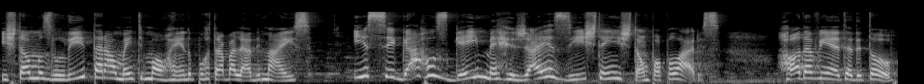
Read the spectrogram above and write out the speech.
Estamos literalmente morrendo por trabalhar demais e cigarros gamer já existem e estão populares. Roda a vinheta, editor.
